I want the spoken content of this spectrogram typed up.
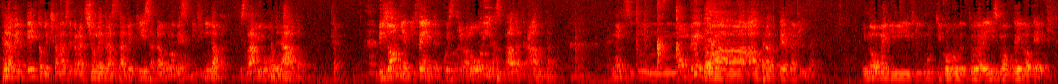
per aver detto che c'è una separazione tra Stato e Chiesa da uno che si definiva islamico moderato. Cioè, bisogna difendere questi valori a spada tratta. Non, si, non vedo altra alternativa in nome di, di multiculturalismo quello che è.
